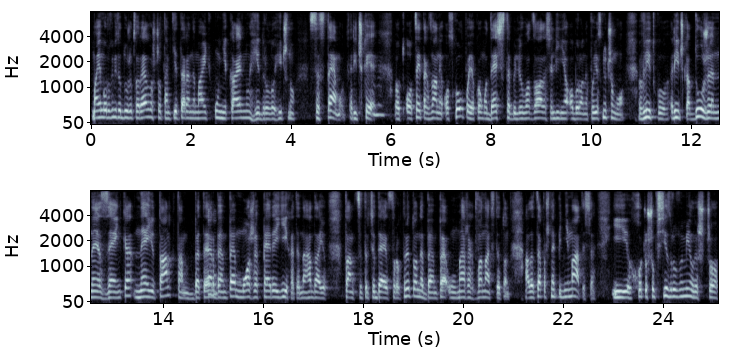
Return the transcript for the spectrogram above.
Маємо розуміти дуже тверезо, що там ті терени мають унікальну гідрологічну систему річки. От оцей так званий оскол, по якому десь стабілізувалася лінія оборони. Поясню, чому влітку річка дуже низенька, нею танк, там БТР, БМП може переїхати. Нагадаю, танк це 39-43 тонни, БМП у межах 12 тонн. Але це почне підніматися. І хочу, щоб всі зрозуміли, що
